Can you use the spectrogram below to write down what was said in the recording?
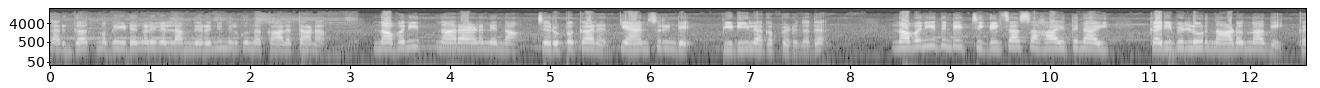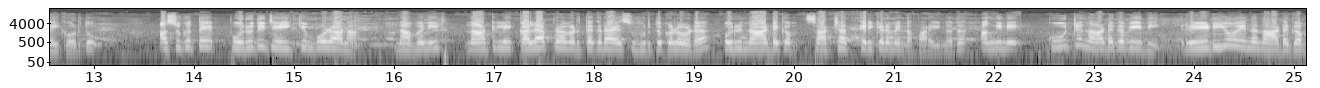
സർഗാത്മക ഇടങ്ങളിലെല്ലാം നിറഞ്ഞു നിൽക്കുന്ന കാലത്താണ് നവനീത് നാരായണൻ എന്ന ചെറുപ്പക്കാരൻ ക്യാൻസറിന്റെ പിടിയിലകപ്പെടുന്നത് നവനീതിന്റെ ചികിത്സാ സഹായത്തിനായി കരിവെള്ളൂർ നാടൊന്നാകെ കൈകോർത്തു. അസുഖത്തെ പൊരുതി ജയിക്കുമ്പോഴാണ് നവനീത് നാട്ടിലെ കലാപ്രവർത്തകരായ സുഹൃത്തുക്കളോട് ഒരു നാടകം സാക്ഷാത്കരിക്കണമെന്ന് പറയുന്നത്. അങ്ങനെ കൂറ്റ നാടകവേദി റേഡിയോ എന്ന നാടകം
